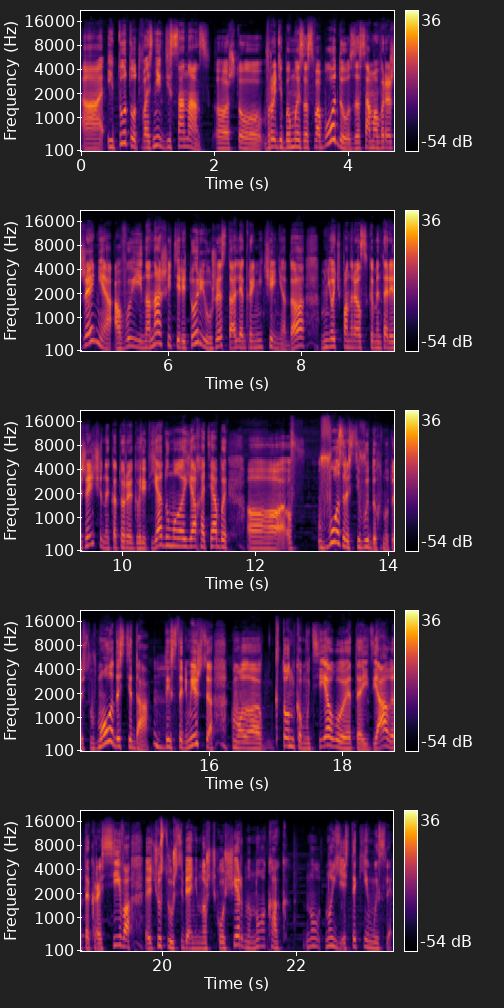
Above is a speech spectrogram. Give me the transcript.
А, и тут вот возник диссонанс, э, что вроде бы мы за свободу, за самовыражение, а вы на нашей территории уже стали ограничения, да? Мне очень понравился комментарий женщины, которая говорит, я думала, я хотя бы а, в возрасте выдохну, то есть в молодости, да, mm-hmm. ты стремишься к, к тонкому телу, это идеал, это красиво, э, чувствуешь себя немножечко ущербным, ну а как? ну, ну, есть такие мысли.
